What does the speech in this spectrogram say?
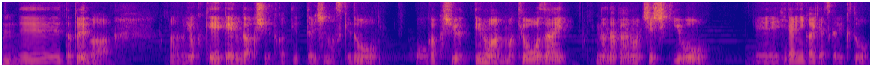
うん。で、例えば、あのよく経験学習とかって言ったりしますけど、こう学習っていうのは、まあ、教材の中の知識を、えー左に書いたやつからいくと、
